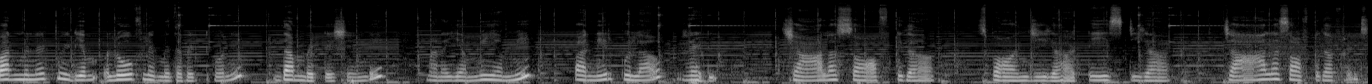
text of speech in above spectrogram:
one minute medium low flame మీద పెట్టుకొని దమ్ పెట్టేసేయండి. మన yummy yummy paneer pulao ready. చాలా సాఫ్ట్గా స్పాంజీగా టేస్టీగా చాలా సాఫ్ట్గా ఫ్రెండ్స్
